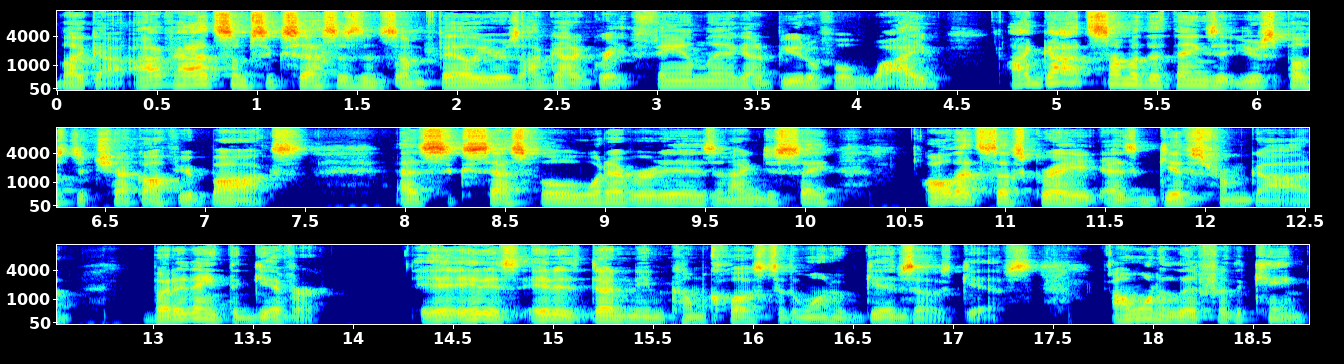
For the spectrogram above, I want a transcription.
Like I- I've had some successes and some failures. I've got a great family. I got a beautiful wife. I got some of the things that you're supposed to check off your box as successful, whatever it is. And I can just say, all that stuff's great as gifts from God, but it ain't the giver. It, it is. It is, doesn't even come close to the one who gives those gifts. I want to live for the King.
